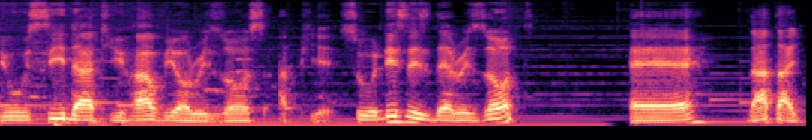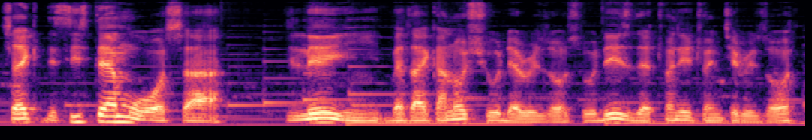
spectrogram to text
you will see that you have your results appear so this is the result uh, that i checked. The system was uh, delaying but i cannot show the result. So this is the 2020 result.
